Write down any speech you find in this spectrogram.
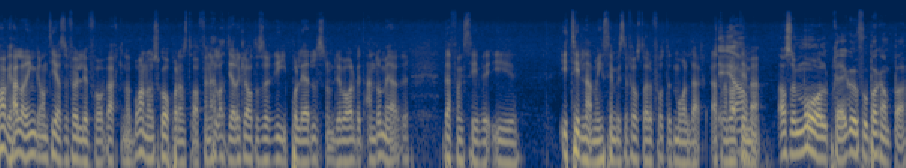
har vi heller ingen garantier selvfølgelig for verken at Brann hadde skåret på den straffen, eller at de hadde klart å ri på ledelsen om de bare hadde blitt enda mer defensive i, i tilnærmingen sin hvis de først hadde fått et mål der etter en Ja. halvtime. Altså, mål preger jo fotballkamper.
